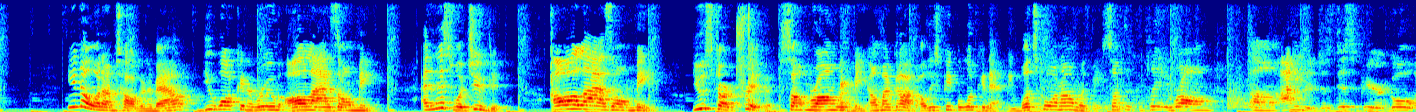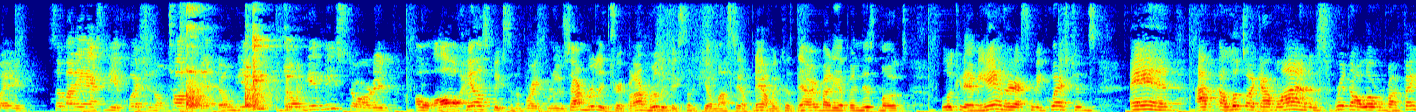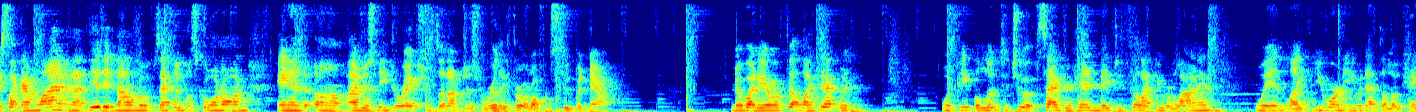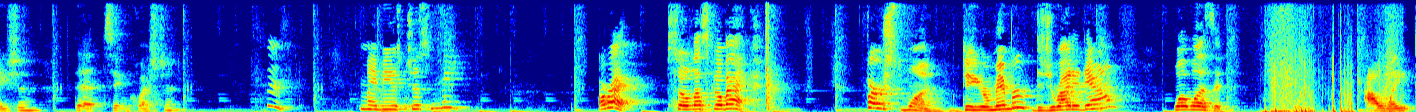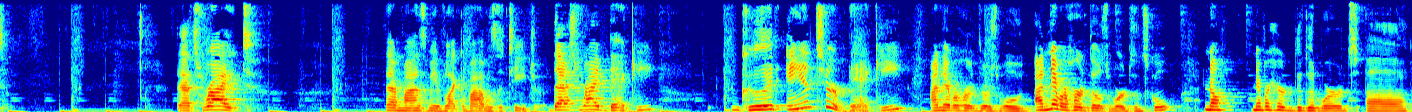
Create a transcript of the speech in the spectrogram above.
You know what I'm talking about. You walk in a room, all eyes on me. And this is what you do. All eyes on me. You start tripping. Something wrong with me. Oh my God, all these people looking at me. What's going on with me? Something completely wrong. Um, I need to just disappear go away. Somebody asked me a question on top of that. Don't get me, don't get me started. Oh, all hell's fixing to break loose. I'm really tripping. I'm really fixing to kill myself now because now everybody up in this mug's looking at me and they're asking me questions. And I, I look like I'm lying. It's written all over my face like I'm lying and I did it and I don't know exactly what's going on. And um, I just need directions and I'm just really thrown off and stupid now. Nobody ever felt like that when when people looked at you upside your head and made you feel like you were lying when like you weren't even at the location that's in question. Hmm. Maybe it's just me. All right, so let's go back. First one. Do you remember? Did you write it down? What was it? I'll wait. That's right. That reminds me of like if I was a teacher. That's right, Becky. Good answer, Becky. I never heard those I never heard those words in school. No, never heard the good words. Uh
